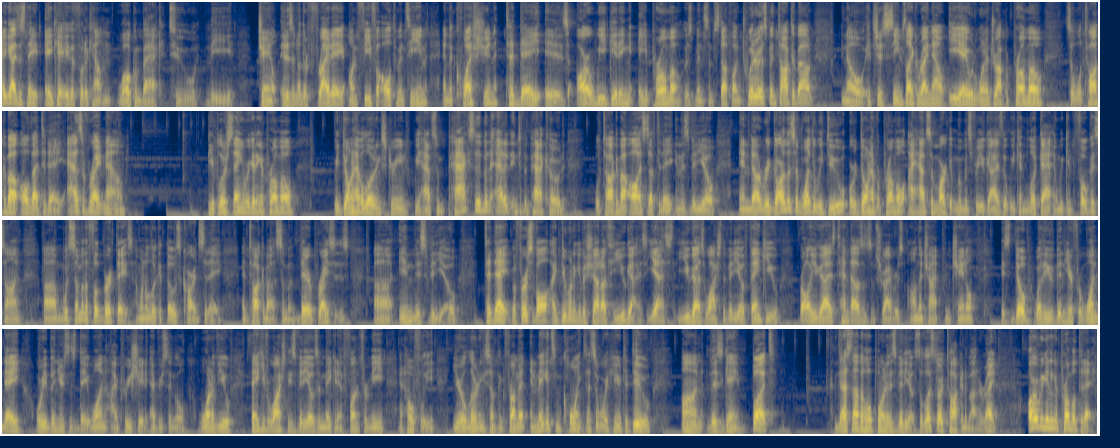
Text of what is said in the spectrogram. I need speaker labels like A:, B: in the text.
A: Hey guys, it's Nate, aka the FUT Accountant. Welcome back to the channel. It is another Friday on FIFA Ultimate Team, and the question today is Are we getting a promo? There's been some stuff on Twitter that's been talked about. You know, it just seems like right now EA would want to drop a promo. So we'll talk about all that today. As of right now, people are saying we're getting a promo. We don't have a loading screen. We have some packs that have been added into the pack code. We'll talk about all that stuff today in this video. And uh, regardless of whether we do or don't have a promo, I have some market movements for you guys that we can look at and we can focus on um, with some of the FUT birthdays. I want to look at those cards today and talk about some of their prices uh, in this video today. But first of all, I do want to give a shout out to you guys. Yes, you guys watched the video. Thank you for all you guys, 10,000 subscribers on the ch channel is dope. Whether you've been here for one day or you've been here since day one, I appreciate every single one of you. Thank you for watching these videos and making it fun for me. And hopefully you're learning something from it and making some coins. That's what we're here to do on this game. But that's not the whole point of this video. So let's start talking about it, right? Are we getting a promo today?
